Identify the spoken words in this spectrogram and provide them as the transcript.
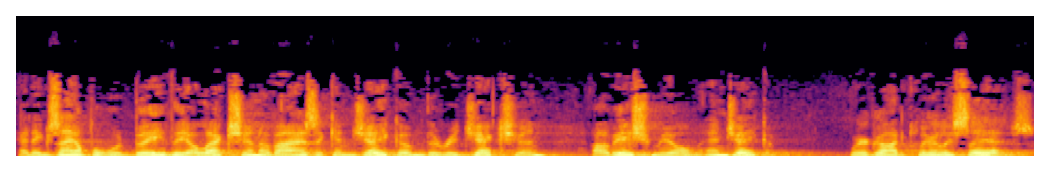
An example would be the election of Isaac and Jacob, the rejection of Ishmael and Jacob, where God clearly says,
